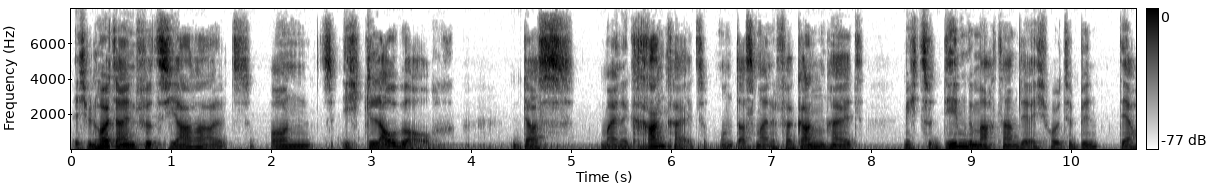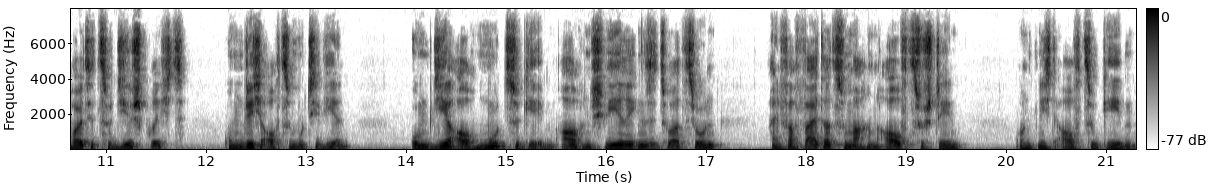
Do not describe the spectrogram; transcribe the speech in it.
Ich bin heute 41 Jahre alt und ich glaube auch, dass meine Krankheit und dass meine Vergangenheit mich zu dem gemacht haben, der ich heute bin, der heute zu dir spricht, um dich auch zu motivieren, um dir auch Mut zu geben, auch in schwierigen Situationen einfach weiterzumachen, aufzustehen und nicht aufzugeben.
